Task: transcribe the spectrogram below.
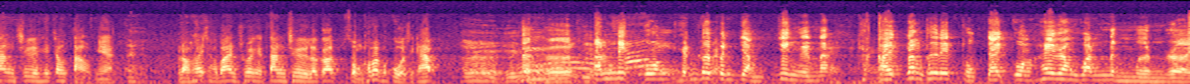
ตั้งชื่อให้เจ้าเต่าเนี่ยเราให้ชาวบ้านช่วยกันตั้งชื่อ แล้วก็ส่งเข้ามาประกวดสิครับเออ อันนี้กวงเห็นด้วยเป็นอย่างยิ่งเลยนะ ถ้าใครตั้งชื่อได้ถูกใจกวงให้รางวัลหนึ่งหมื่นเลย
